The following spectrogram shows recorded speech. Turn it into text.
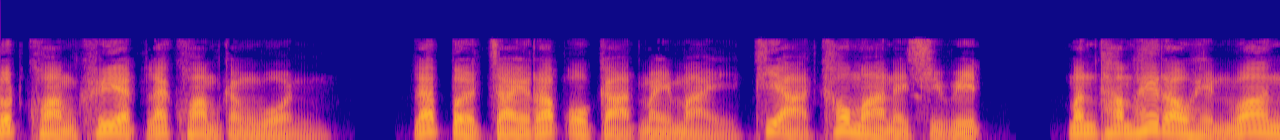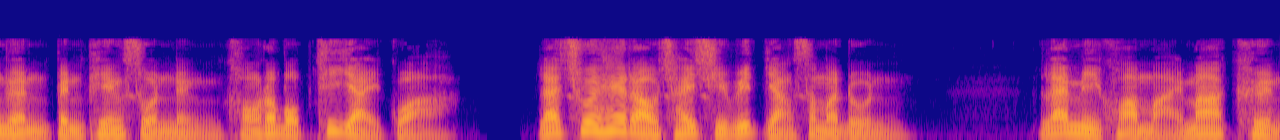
ลดความเครียดและความกังวล และเปิดใจรับโอกาสใหม่ๆ ที่อาจเข้ามาในชีวิต มันทำให้เราเห็นว่าเงินเป็นเพียงส่วนหนึ่งของระบบที่ใหญ่กว่า และช่วยให้เราใช้ชีวิตอย่างสมดุล และมีความหมายมากขึ้น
